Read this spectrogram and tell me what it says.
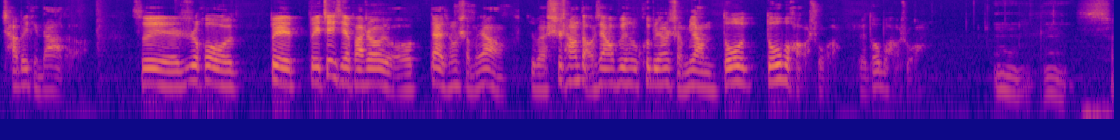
差别挺大的了，所以日后被被这些发烧友带成什么样，对吧？市场导向会会变成什么样，都都不好说，对，都不好说。嗯嗯。是。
